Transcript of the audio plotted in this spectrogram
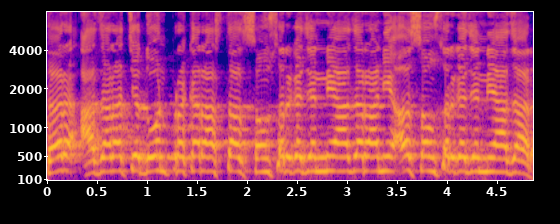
तर आजाराचे दोन प्रकार असतात संसर्गजन्य आजार आणि असंसर्गजन्य आजार.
